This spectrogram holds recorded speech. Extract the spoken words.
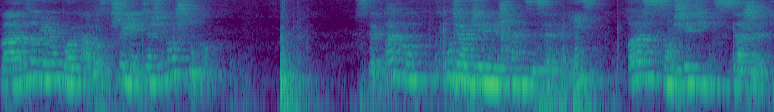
bardzo wielu płakało z przejęcia się tą sztuką. W spektaklu wzięli mieszkańcy Serpelic oraz sąsiedzi z Zarzeki,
